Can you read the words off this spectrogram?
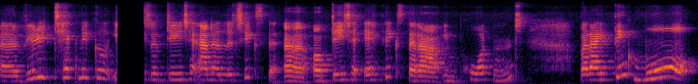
uh, very technical issues of data analytics, that, uh, of data ethics that are important. But I think more,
